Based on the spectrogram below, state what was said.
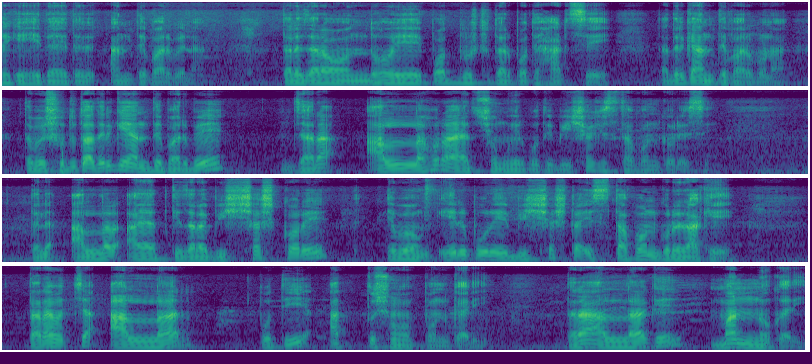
থেকে হৃদায়তে আনতে পারবে না। তাহলে যারা অন্ধ হয়ে পথভ্রষ্টতার পথে হাঁটছে, তাদেরকে আনতে পারব না। তবে শুধু তাদেরকে আনতে পারবে যারা আল্লাহর আয়াতসমূহের প্রতি বিশ্বাস স্থাপন করেছে। তাহলে আল্লাহর আয়াতকে যারা বিশ্বাস করে এবং এর উপরে এই বিশ্বাসটা স্থাপন করে রাখে, তারা হচ্ছে আল্লাহর প্রতি আত্মসমর্পণকারী। তারা আল্লাহকে মান্যকারী।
